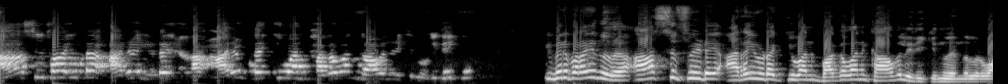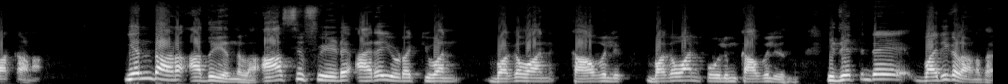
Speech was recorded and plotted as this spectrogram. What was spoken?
ആസിഫായുടെ അര ഇട അര ഉടയ്ക്കുവാൻ ഭഗവാൻ കാവലിരിക്കുന്നു? ഇതിൽ ഇവർ പറയുന്നത് ആസിഫയുടെ അരയുടയ്ക്കുവാൻ ഭഗവാൻ കാവലിരിക്കുന്നു എന്നുള്ളൊരു വാക്കാണ്. എന്താണ് അത് എന്നുള്ള? ആസിഫയുടെ അരയുടയ്ക്കുവാൻ ഭഗവാൻ കാവൽ ഭഗവാൻ പോലും കാവലിരുന്നു. ഇദ്ദേഹത്തിന്റെ വരികളാണത്.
